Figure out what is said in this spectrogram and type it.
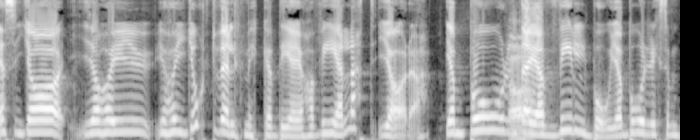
Alltså jag, jag, har ju, jag har gjort väldigt mycket av det jag har velat göra. Jag bor Ja. där jag vill bo. Jag bor i liksom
